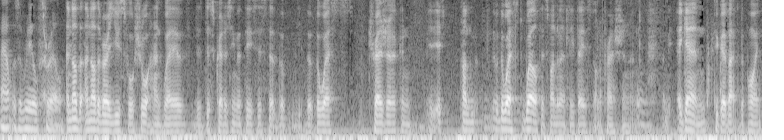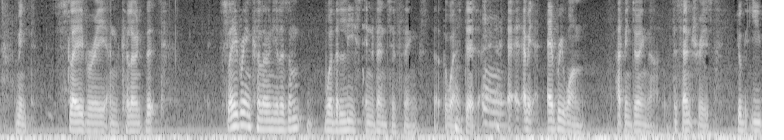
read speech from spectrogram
that was a real thrill. Another another very useful shorthand way of discrediting the thesis that the the, the West's treasure can is fun, the West's wealth is fundamentally based on oppression. And mm. I mean, again, to go back to the point, I mean, slavery and colonial. Slavery and colonialism were the least inventive things that the West mm. did. Mm. I, I mean, everyone had been doing that for centuries. You're, you,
